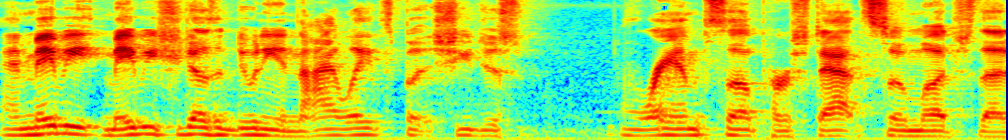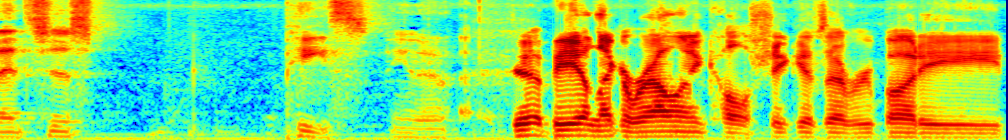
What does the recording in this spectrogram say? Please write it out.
And maybe maybe she doesn't do any annihilates, but she just ramps up her stats so much that it's just peace. You know. Yeah, Be it like a rallying call, she gives everybody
